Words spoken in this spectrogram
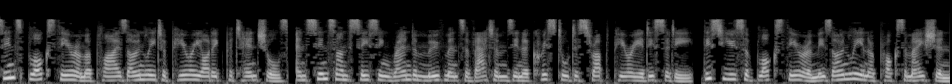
Since Bloch's theorem applies only to periodic potentials, and since unceasing random movements of atoms in a crystal disrupt periodicity, this use of Bloch's theorem is only an approximation,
